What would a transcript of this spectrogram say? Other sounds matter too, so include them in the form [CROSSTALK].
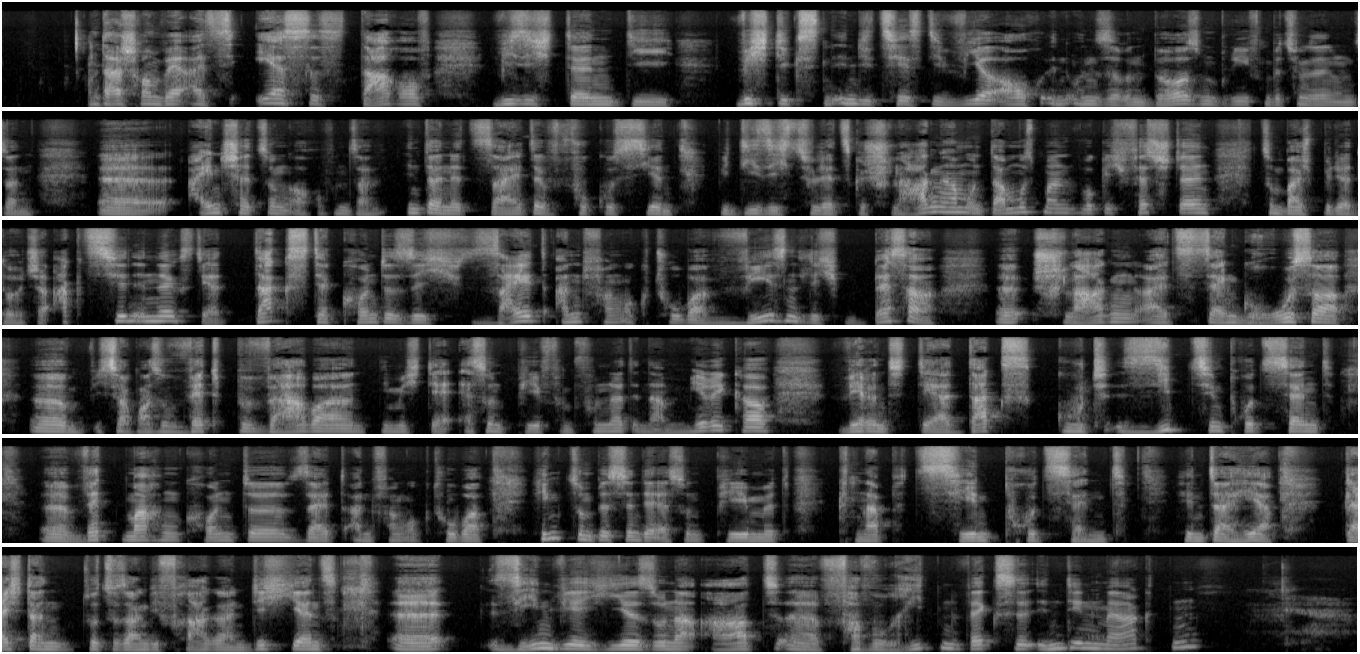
Und da schauen wir als erstes darauf, wie sich denn die wichtigsten Indizes, die wir auch in unseren Börsenbriefen beziehungsweise in unseren äh, Einschätzungen auch auf unserer Internetseite fokussieren, wie die sich zuletzt geschlagen haben. Und da muss man wirklich feststellen, zum Beispiel der deutsche Aktienindex, der DAX, der konnte sich seit Anfang Oktober wesentlich besser äh, schlagen als sein großer, äh, ich sag mal so Wettbewerber, nämlich der S&P 500 in Amerika, während der DAX gut 17 Prozent äh, wettmachen konnte seit Anfang Oktober, hinkt so ein bisschen der S&P mit knapp 10 Prozent hinterher. Gleich dann sozusagen die Frage an dich, Jens. Äh, sehen wir hier so eine Art äh, Favoritenwechsel in den Märkten?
